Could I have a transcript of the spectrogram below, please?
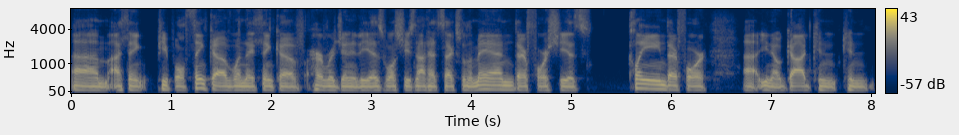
um, I think people think of when they think of her virginity as well. She's not had sex with a man, therefore she is clean. Therefore, uh, you know, God can can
